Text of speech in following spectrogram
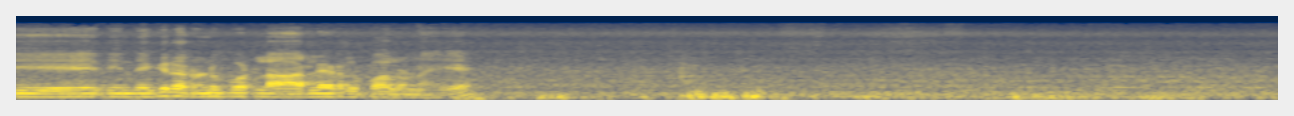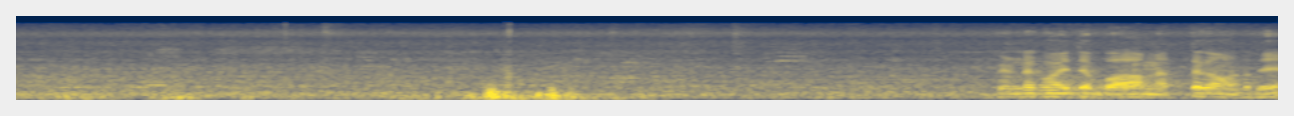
ఇది దీని దగ్గర రెండు పూట్ల ఆరు లీటర్ల పాలు ఉన్నాయి. పిండకం అయితే బాగా మెత్తగా ఉంటుంది.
